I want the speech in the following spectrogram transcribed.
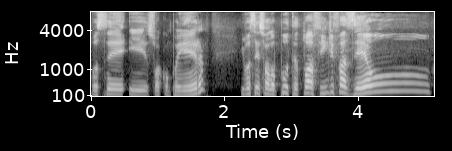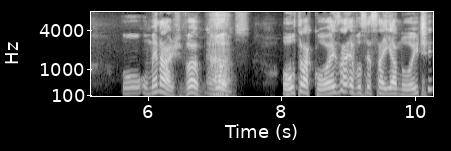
Você e sua companheira, e vocês falam, puta, eu tô afim de fazer um. Um, homenagem. Vamos, Aham. vamos. Outra coisa é você sair à noite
